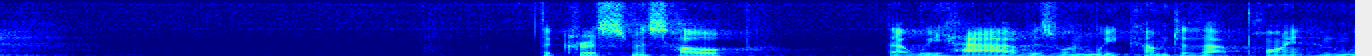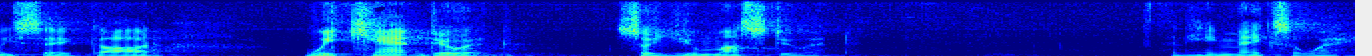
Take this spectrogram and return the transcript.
The Christmas hope that we have is when we come to that point and we say, God, we can't do it, so you must do it. And he makes a way.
